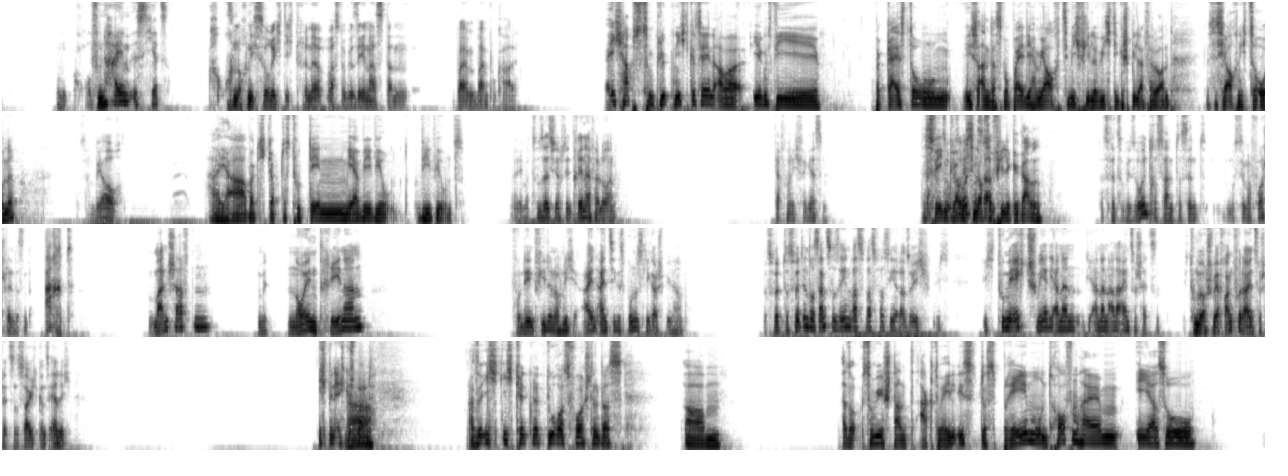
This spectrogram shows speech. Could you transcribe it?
Und Hoffenheim ist jetzt auch noch nicht so richtig drinne, was du gesehen hast dann beim, beim Pokal. Ich habe es zum Glück nicht gesehen, aber irgendwie Begeisterung ist anders. Wobei die haben ja auch ziemlich viele wichtige Spieler verloren. Das ist ja auch nicht so ohne. Das haben wir auch. Ah ja, aber ich glaube, das tut denen mehr weh wie, wie, wie uns. Da haben wir zusätzlich noch den Trainer verloren. Darf man nicht vergessen. Deswegen glaube ich, sind auch so viele gegangen. Das wird sowieso interessant. Das sind, musst dir mal vorstellen, das sind acht Mannschaften mit neun Trainern, von denen viele noch nicht ein einziges Bundesligaspiel haben. Das wird, das wird interessant zu sehen, was, was passiert. Also ich, ich, ich tue mir echt schwer, die anderen, die anderen alle einzuschätzen. Ich tue mir auch schwer, Frankfurt einzuschätzen, das sage ich ganz ehrlich. Ich bin echt Na, gespannt. Also ich, ich könnte mir durchaus vorstellen, dass ähm, also so wie Stand aktuell ist, dass Bremen und Hoffenheim eher so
